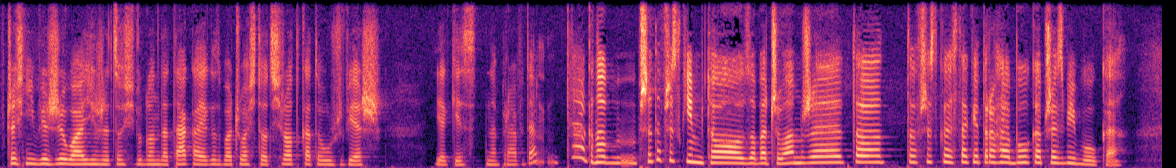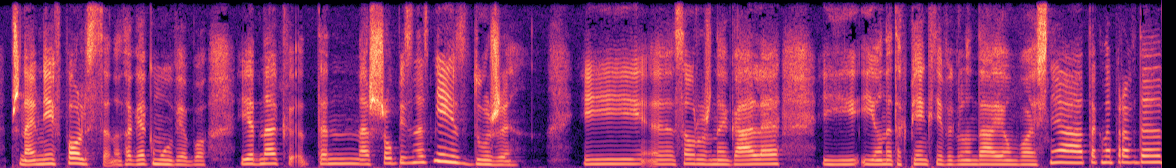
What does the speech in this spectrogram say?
wcześniej wierzyłaś, że coś wygląda tak, a jak zobaczyłaś to od środka, to już wiesz, jak jest naprawdę? Tak, no przede wszystkim to zobaczyłam, że to, to wszystko jest takie trochę bułka przez bibułkę. Przynajmniej w Polsce, no tak jak mówię, bo jednak ten nasz show biznes nie jest duży i e, są różne gale i, i one tak pięknie wyglądają właśnie, a tak naprawdę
